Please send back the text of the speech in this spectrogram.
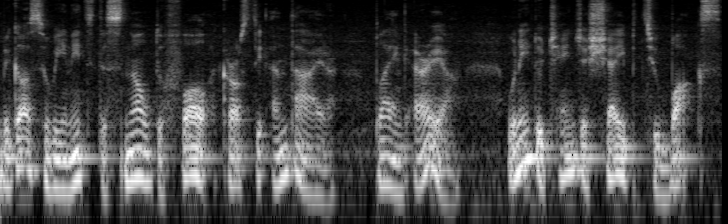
Because we need the snow to fall across the entire playing area, we need to change the shape to box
